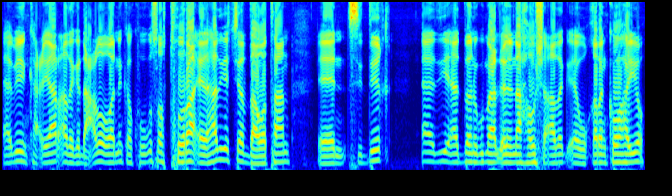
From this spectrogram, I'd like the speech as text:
habeenka ciyaar adag dhacdo waa ninka kuugu soo tuura ee had iyo jeer daawataan sidiiq aad iyo aad baan ugu mahad celinaa hawsha adag ee uu qaranka u hayo.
